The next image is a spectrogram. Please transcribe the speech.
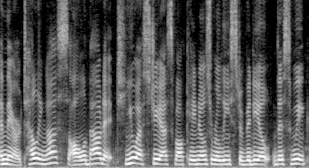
and they are telling us all about it. USGS Volcanoes released a video this week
